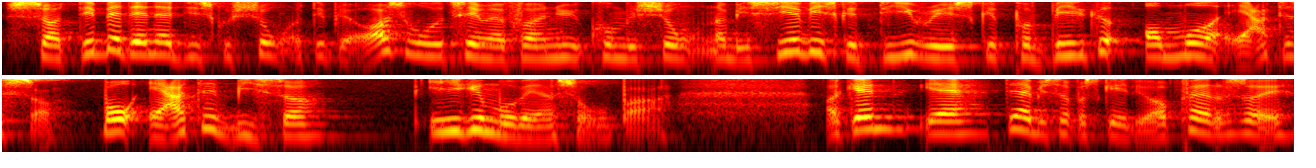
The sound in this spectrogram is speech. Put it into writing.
Så det bliver den her diskussion, og det bliver også hovedtema for en ny kommission. Når vi siger, at vi skal de-riske, på hvilke områder er det så? Hvor er det, vi så ikke må være sårbare? Og igen, ja, det har vi så forskellige opfattelser af.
